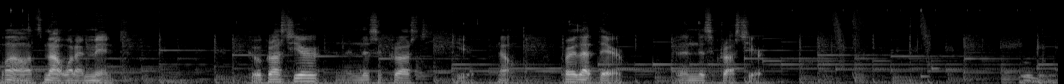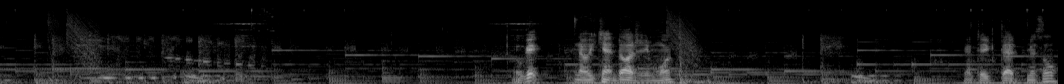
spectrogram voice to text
Wow, that's not what I meant. Go across here, and then this across here. No, fire that there, and then this across here. Now he can't dodge anymore. Gonna take that missile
